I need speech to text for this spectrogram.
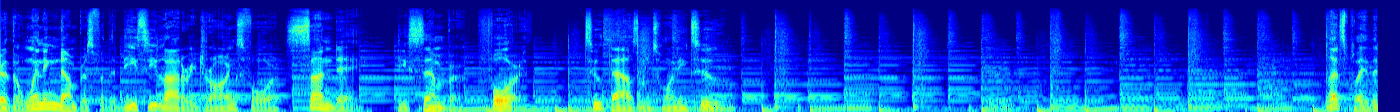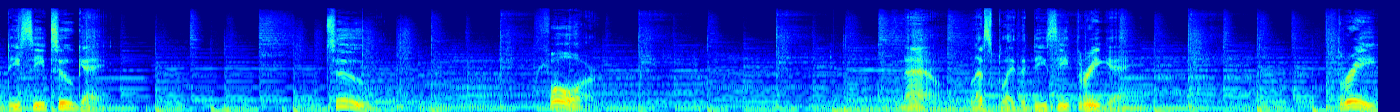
are the winning numbers for the DC Lottery drawings for Sunday, December 4th, 2022. Let's play the DC2 game. 2 4 Now, let's play the DC3 game. 3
